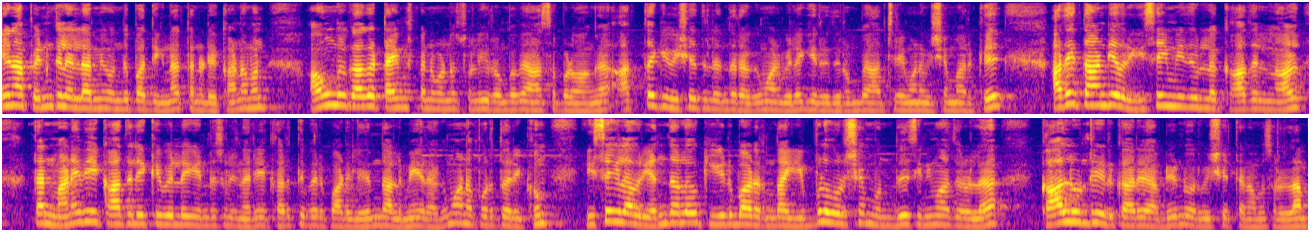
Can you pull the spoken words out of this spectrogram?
ஏன்னா பெண்கள் எல்லாமே வந்து பார்த்தீங்கன்னா தன்னுடைய கணவன் அவங்களுக்காக டைம் ஸ்பெண்ட் பண்ண சொல்லி ரொம்பவே ஆசைப்படுவாங்க. அத்தகைய விஷயத்துலேருந்து ரகுமான் விலகிறது ரொம்ப ஆச்சரியமான விஷயமா இருக்கு. அதை தாண்டி அவர் இசை மீது உள்ள காதலினால் தன் மனைவியை காதலிக்கவில்லை என்று சொல்லி நிறைய கருத்து வேறுபாடுகள் இருந்தாலுமே ரகுமானை பொறுத்த வரைக்கும் இசையில் அவர் எந்த அளவுக்கு ஈடுபாடு இருந்தால் இவ்வளோ வருஷம் வந்து சினிமா துறையில் காலூன்றி இருக்காரு அப்படின்ற ஒரு விஷயத்தை நம்ம சொல்லலாம்.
